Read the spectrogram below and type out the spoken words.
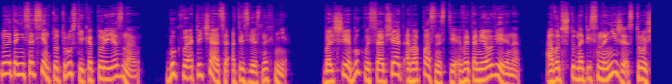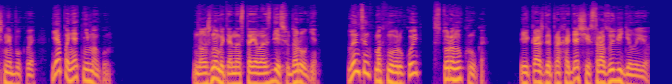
Но это не совсем тот русский, который я знаю. Буквы отличаются от известных мне. Большие буквы сообщают об опасности, в этом я уверена. А вот что написано ниже, строчные буквы, я понять не могу. Должно быть, она стояла здесь, у дороги. Лэнсинг махнул рукой в сторону круга. И каждый проходящий сразу видел ее.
